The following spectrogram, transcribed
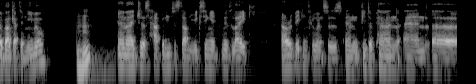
about Captain Nemo. Mm-hmm. And I just happened to start mixing it with like Arabic influences and Peter Pan and uh,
